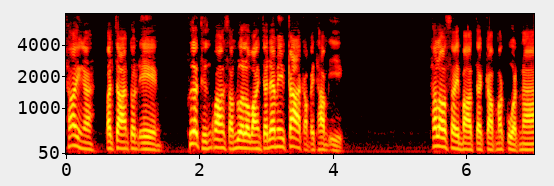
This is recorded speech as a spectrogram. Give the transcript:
ใช่ไงประจานตนเอง เพื่อถึงความสำรวมระวังจะได้ไม่กล้ากลับไปทำอีก ถ้าเราใส่บาตรแต่กลับมากรวดน้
